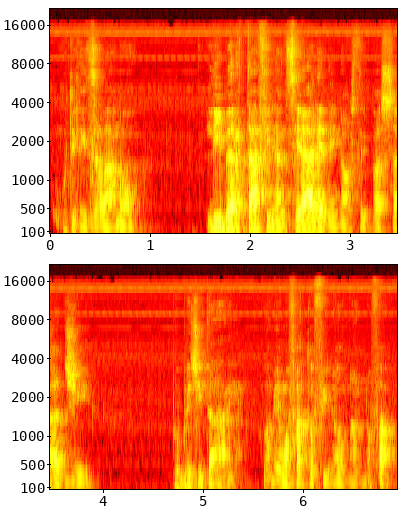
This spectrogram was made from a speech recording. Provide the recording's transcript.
utilizzavamo libertà finanziaria nei nostri passaggi pubblicitari, lo abbiamo fatto fino a un anno fa,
